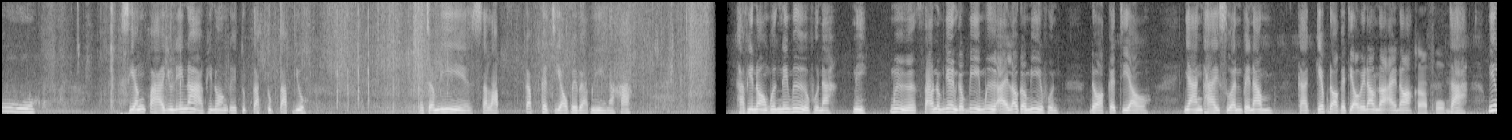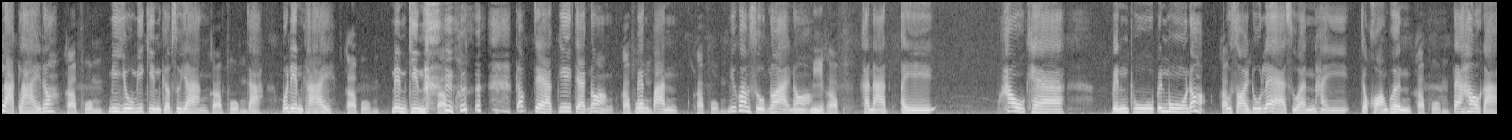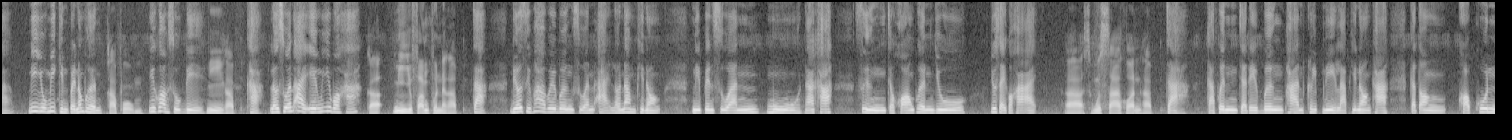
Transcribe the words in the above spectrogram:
เสียงป่าอยู่ในหน้าพี่น้องเลยตุบตับตุบตับอยู่ ก็จะมีสลับกับกระเจียวไปแบบนี้นะคะ ค่ะพี่น้องเบิ่งในมือพุ่นนะนี่มือสาวน้ำเงินก็มีมือไอายแล้วก็มีพุ่นดอกกระเจียวยางทายสวนไปนำก็เก็บดอกกระเจียวไปนำเนาะไอายเนาะครับผมจ้ะ มีหลากหลายเนาะครับผม มีอยู่มีกินเกือบสุอยางครับผมจ้ะบ่เน้นขายครับผม เน้นกินครับกับแจกพี่แจกน้องครับผมแบ่งปันครับผม มีความสุขเนาะไอายเนาะมีครับ ขนาดไอเฮาแค่เป็นผู้เป็นหมูเนาะครับผู้ซอยผมดูแลสวนให้เจ้าของเพิ่นครับผม แต่เฮากะมีอยู่มีกินไปน้ำเพิ่นครับผม มีความสุขดี มีครับ ค่ะ แล้วสวนอ้ายเองมีบ่คะ ก็มีอยู่ฟังผลนะครับ จ้ะ เดี๋ยวสิพาไปเบิงสวนอ้ายแล้วนํพี่น้อง นี่เป็นสวนหมู่นะคะ ซึ่งเจ้าของเพิ่นอยู่อยู่ใส่ก็คะอ้ายอ่าสมุทรสาครครับจ้ะกะเพิ่นจะได้เบิงผ่านคลิปนี้ล่ะพี่น้องคะก็ต้องขอบคุณ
